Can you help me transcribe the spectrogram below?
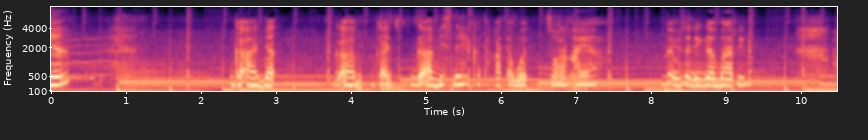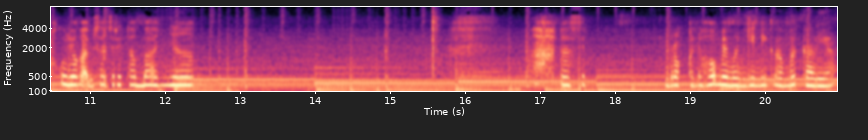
pokoknya gak ada gak, gak, gak habis deh kata-kata buat seorang ayah. Gak bisa digambarin. Aku juga gak bisa cerita banyak. Ah, nasib broken home memang gini amat kali ya.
